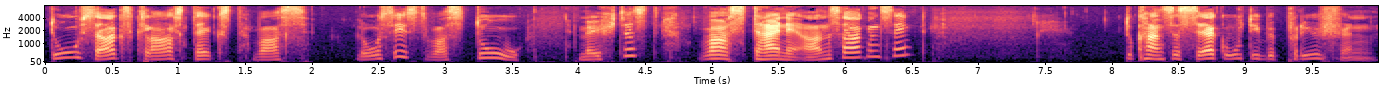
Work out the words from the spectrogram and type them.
Du sagst Klartext, was los ist, was du möchtest, was deine Ansagen sind. Du kannst es sehr gut überprüfen,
